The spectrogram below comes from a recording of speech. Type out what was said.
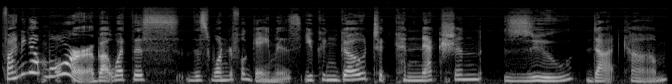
finding out more about what this this wonderful game is, you can go to connectionzoo.com.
